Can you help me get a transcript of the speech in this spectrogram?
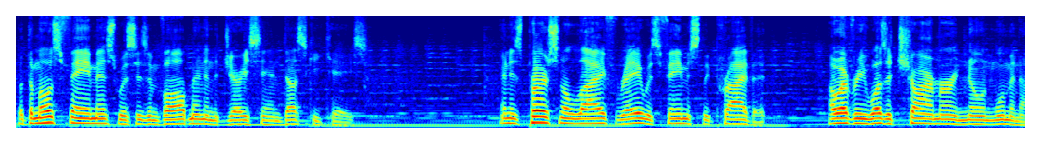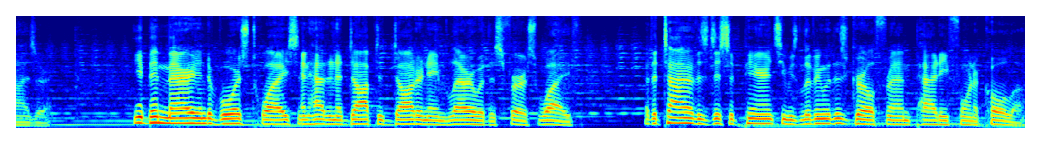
but the most famous was his involvement in the Jerry Sandusky case. In his personal life, Ray was famously private. However, he was a charmer and known womanizer. He had been married and divorced twice and had an adopted daughter named Lara with his first wife. At the time of his disappearance, he was living with his girlfriend, Patty Fornicola.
